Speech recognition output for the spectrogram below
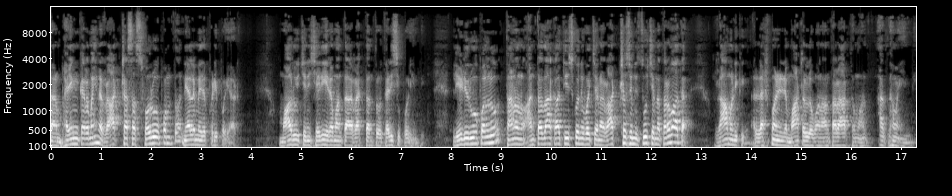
తన భయంకరమైన రాక్షస స్వరూపంతో నేల మీద పడిపోయాడు. మారీచుని శరీరమంతా రక్తంతో తడిసిపోయింది. లేడి రూపంలో తనను అంతదాకా తీసుకొని వచ్చిన రాక్షసుని చూచిన తర్వాత రామునికి లక్ష్మణుని మాటల్లో మన అంతరార్థం అర్థమైంది.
